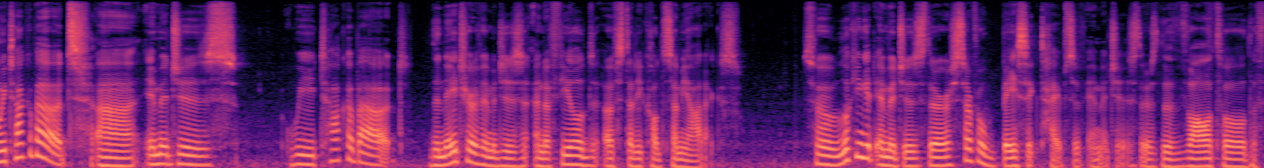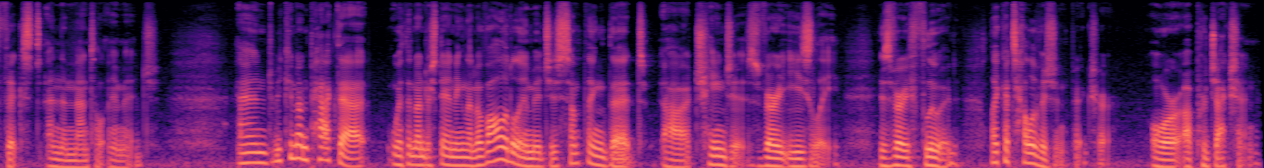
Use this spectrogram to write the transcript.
When we talk about uh, images, we talk about the nature of images and a field of study called semiotics. So looking at images, there are several basic types of images. There's the volatile, the fixed, and the mental image. And we can unpack that with an understanding that a volatile image is something that uh, changes very easily, is very fluid, like a television picture or a projection.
